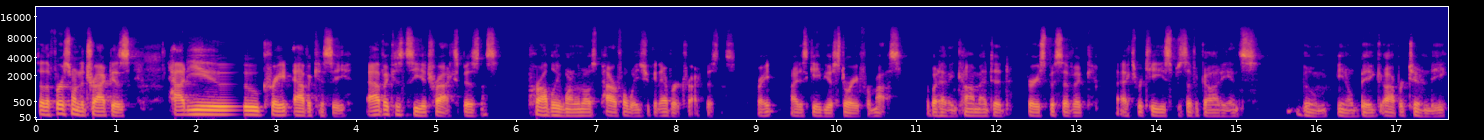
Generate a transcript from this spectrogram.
So the first one to track is how do you create advocacy? Advocacy attracts business. Probably one of the most powerful ways you can ever attract business, right? I just gave you a story from us about having commented very specific expertise, specific audience, boom, you know, big opportunity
